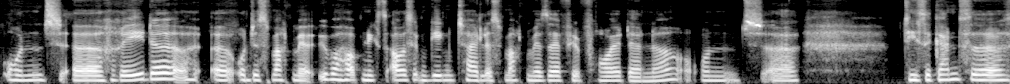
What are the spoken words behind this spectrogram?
und äh, rede. Äh, und es macht mir überhaupt nichts aus. Im Gegenteil, es macht mir sehr viel Freude. Ne? Und äh, diese ganze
